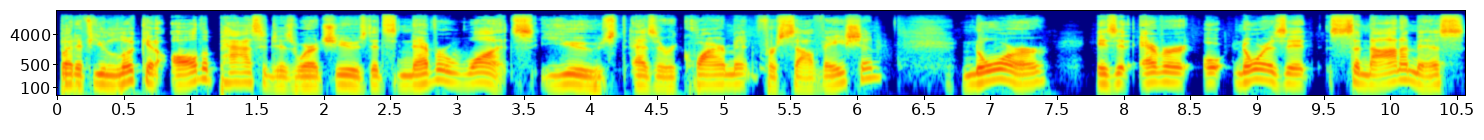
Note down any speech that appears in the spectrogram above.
But if you look at all the passages where it's used, it's never once used as a requirement for salvation, nor is it ever, or, nor is it synonymous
